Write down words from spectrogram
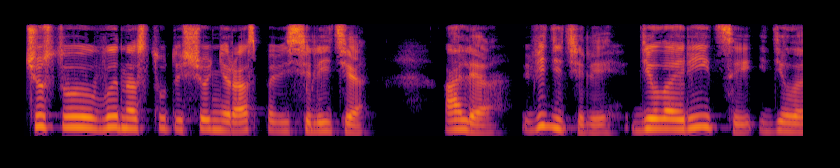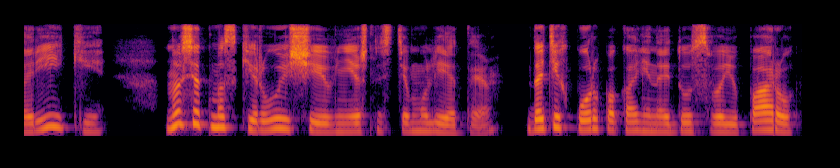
Чувствую, вы нас тут еще не раз повеселите. Аля, видите ли, деларийцы и деларийки носят маскирующие внешность амулеты до тех пор, пока не найдут свою пару,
